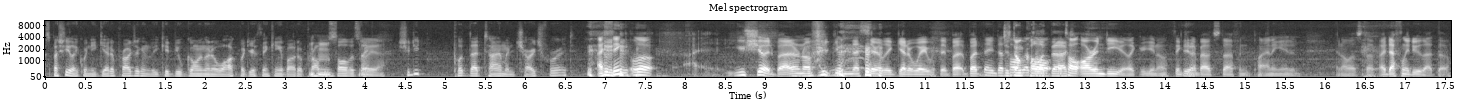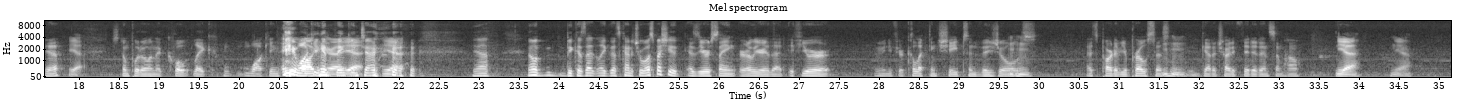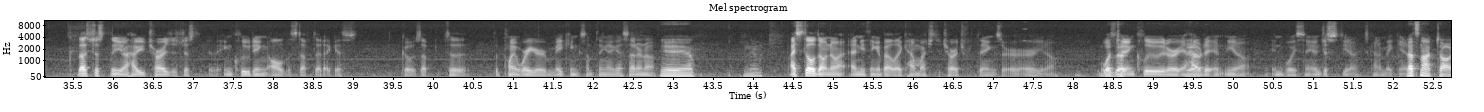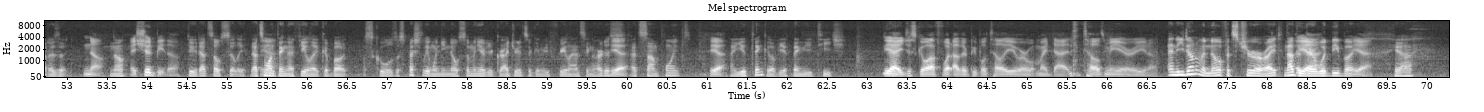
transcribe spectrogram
especially like when you get a project and you could be going on a walk, but you're thinking about a problem Mhm. solve. It's oh like, yeah. should you put that time and charge for it? I think well, I, you should, but I don't know if you can necessarily get away with it. But but hey, that's Just all. don't that's call it all, That's all R and D, like you know, thinking Yeah. about stuff and planning it and, and all that stuff. I definitely do that though. Yeah. Yeah. Just don't put on a quote like walking, Walking walking, and around, thinking yeah, time. yeah. yeah. No, because that like that's kind of true. Especially as you were saying earlier that if you're, I mean, if you're collecting shapes and visuals, Mhm. that's part of your process. and You got to try to fit it in somehow. Yeah, yeah. That's just you know how you charge is just including all the stuff that I guess goes up to the point where you're making something. I guess I don't know. Yeah, yeah, yeah. yeah. I still don't know anything about like how much to charge for things or, or you know what Was to include or how to you know invoicing and just you know it's kind of making it. That's up. not taught, is it? no. No, It should be though. dude, that's so silly. That's one thing I feel like about schools, especially when you know so many of your graduates are going to be freelancing artists. Yeah. At some point, Yeah. uh, you think of your thing you teach, Yeah, you just go off what other people tell you or what my dad tells me or you know. and you don't even know if it's true or right. Not that there would be, but yeah, yeah.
